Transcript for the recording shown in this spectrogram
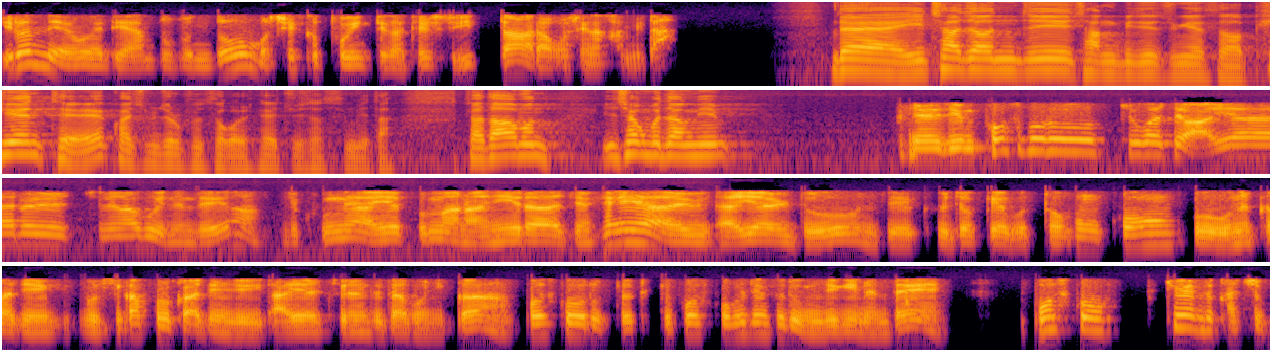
이런 내용에 대한 부분도 뭐 체크 포인트가 될 수 있다라고 생각합니다. 네, 2차 전지 장비들 중에서 PNT에 관심주로 분석을 해주셨습니다. 자, 다음은 이창 부장님. 네, 지금 포스그룹주가 지금 IR을 진행하고 있는데요. 이제 국내 IR뿐만 아니라 지금 해외 IR도 이제 그저께부터 홍콩, 또 오늘까지 뭐 싱가포르까지 이제 IR 진행되다 보니까 포스코그룹도 특히 포스코 홀딩스도 움직이는데 포스코 퓨처엠도 같이 어,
